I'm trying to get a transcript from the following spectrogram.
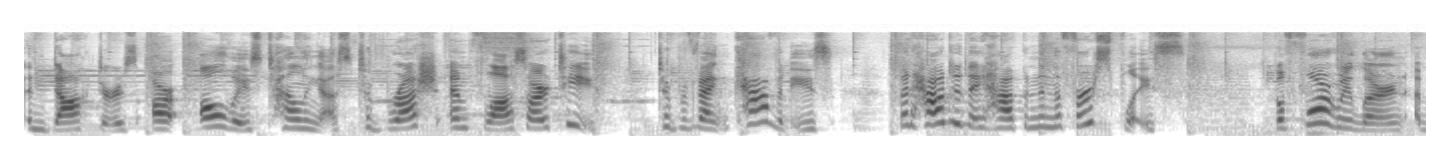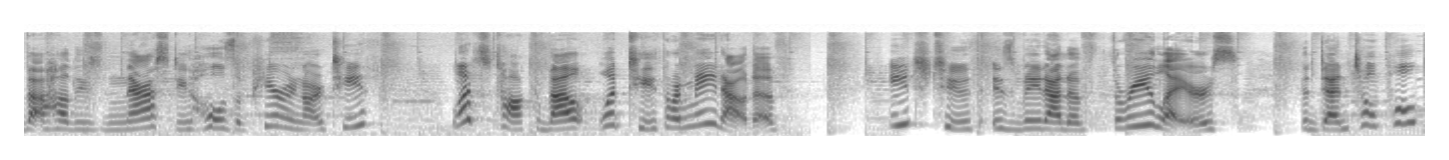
And doctors are always telling us to brush and floss our teeth to prevent cavities, but how do they happen in the first place? Before we learn about how these nasty holes appear in our teeth, let's talk about what teeth are made out of. Each tooth is made out of three layers, the dental pulp,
